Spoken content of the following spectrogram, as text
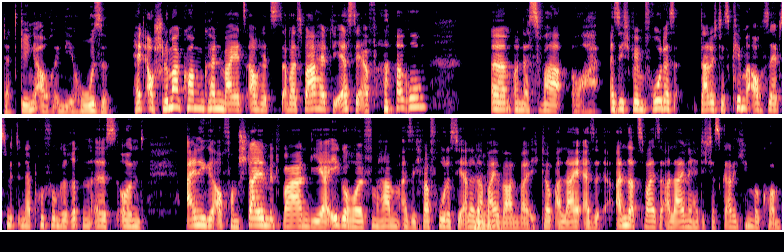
das ging auch in die Hose. Hätte auch schlimmer kommen können, war jetzt auch jetzt, aber es war halt die erste Erfahrung. Ähm, und das war, oh, also ich bin froh, dass dadurch, dass Kim auch selbst mit in der Prüfung geritten ist und einige auch vom Stall mit waren, die ja eh geholfen haben. Also ich war froh, dass die alle Mhm. dabei waren, weil ich glaube, allein, also ansatzweise alleine hätte ich das gar nicht hinbekommen.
